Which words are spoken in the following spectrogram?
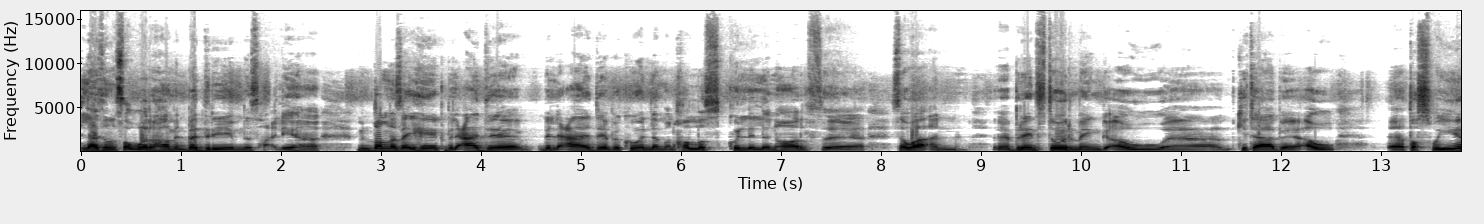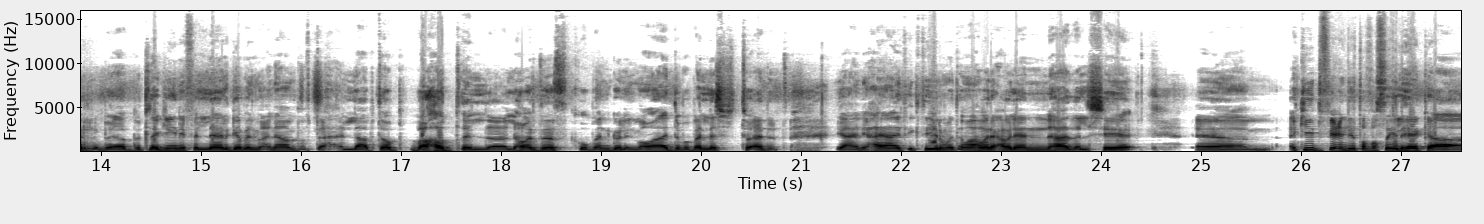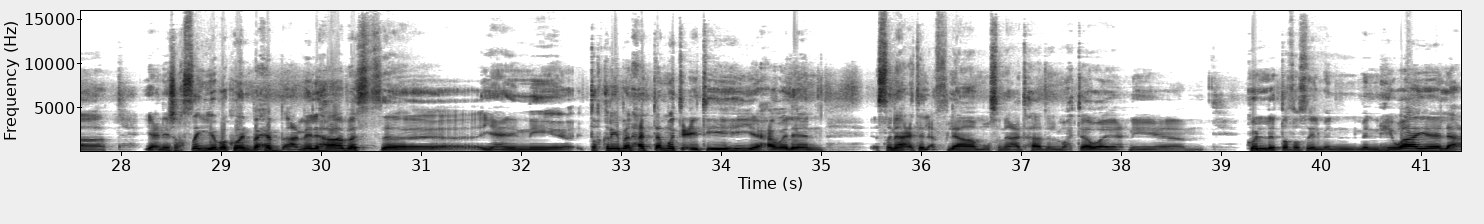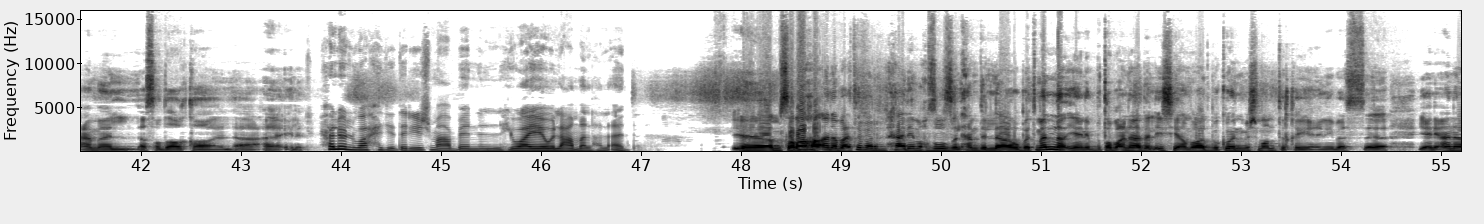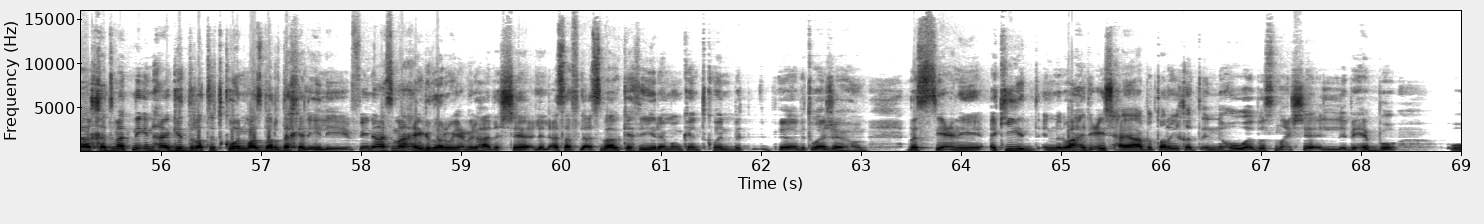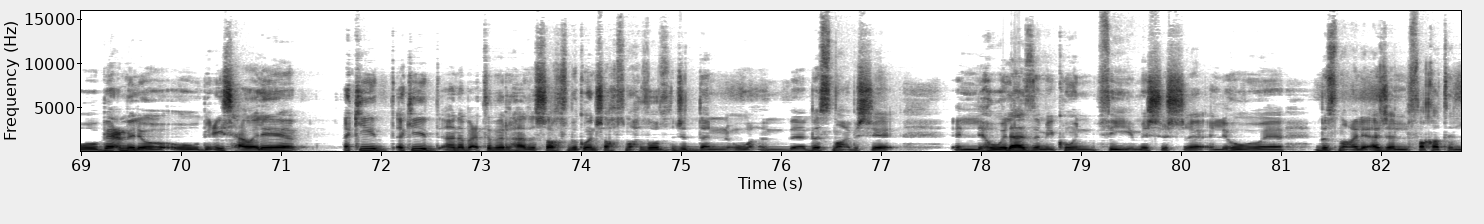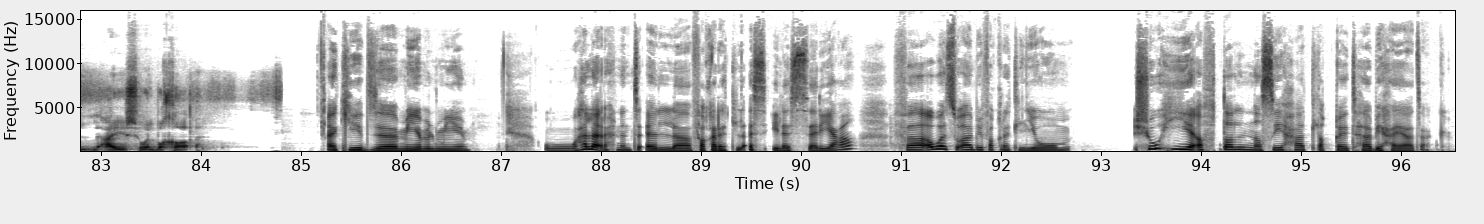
لازم نصورها من بدري بنصحى عليها. بنضلنا زي هيك بالعادة بالعادة بكون لما نخلص كل النهار في سواء brainstorming أو آه، كتابة أو آه، تصوير بتلاقيني في الليل قبل ما أنام بفتح اللابتوب بحط ال hard disk وبنقل المواد وببلش to edit يعني حياتي كثير متمحورة حوالين هذا الشيء. أكيد في عندي تفاصيل هيك يعني شخصية بكون بحب أعملها بس آه، يعني تقريبا حتى متعتي هي حوالين صناعة الأفلام وصناعة هذا المحتوى يعني كل التفاصيل من من هواية لعمل لصداقة لعائلة حلو الواحد يقدر يجمع بين الهواية والعمل هالقد. بصراحة أنا بعتبر حالي محظوظ الحمد لله وبتمنى يعني طبعا هذا الإشي أمراض بكون مش منطقي يعني بس آه، يعني أنا خدمتني إنها قدرت تكون مصدر دخل إلي. في ناس ما حيقدروا يعملوا هذا الشيء للأسف لأسباب كثيرة ممكن تكون بت بتواجههم. بس يعني أكيد إنه الواحد يعيش حياة بطريقة إنه هو بيصنع الشيء اللي بيحبه وبيعمله وبيعيش حواليه. أكيد أكيد أنا بعتبر هذا الشخص بيكون شخص محظوظ جدا وبيصنع بالشيء اللي هو لازم يكون فيه مش الشيء اللي هو بيصنعه لأجل فقط العيش والبقاء. أكيد مية بالمية. وهلأ رح ننتقل لفقرة الأسئلة السريعة. فأول سؤال بفقرة اليوم شو هي أفضل نصيحة تلقيتها بحياتك؟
